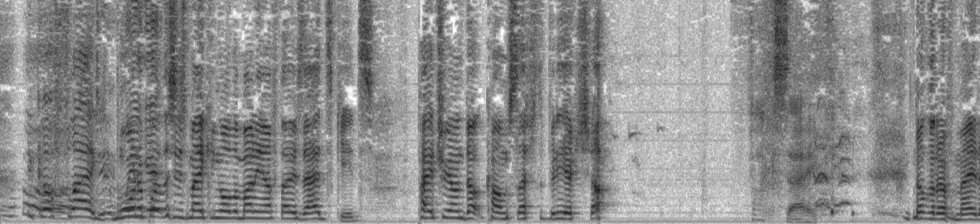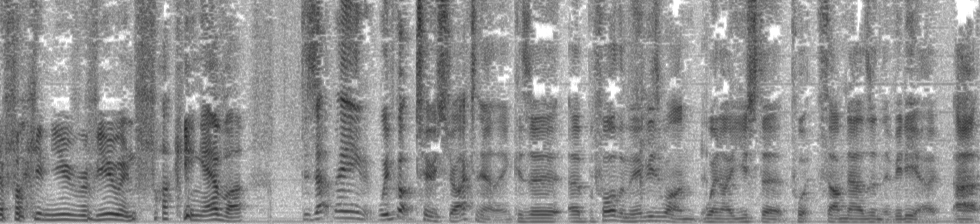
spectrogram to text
It got flagged. didn't Warner get- Brothers is making all the money off those ads, kids. Patreon.com slash the video shop. Fuck's sake. Not that I've made a fucking new review in fucking ever. Does that mean we've got two strikes now then? Because uh, uh, before the movies one, when I used to put thumbnails in the video, uh,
